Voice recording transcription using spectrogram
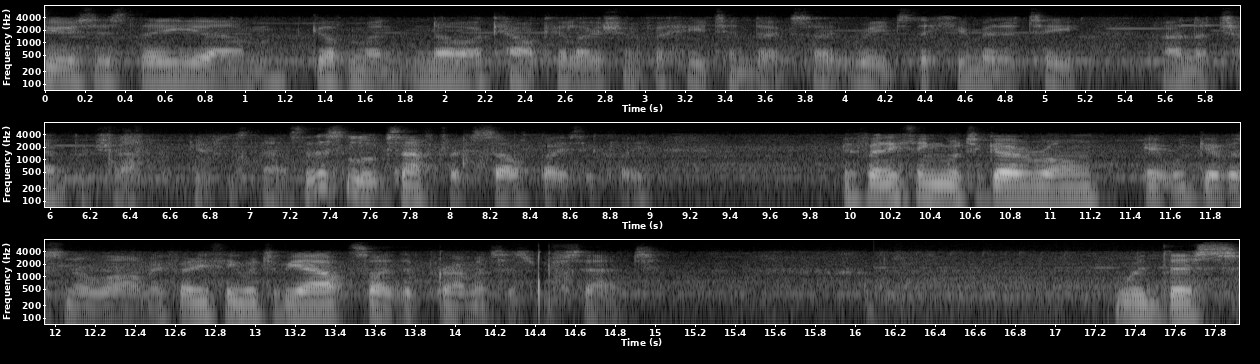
uses the um, government NOAA calculation for heat index, so it reads the humidity and the temperature, gives us that. So this looks after itself basically. If anything were to go wrong, it would give us an alarm. If anything were to be outside the parameters we've set. With this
